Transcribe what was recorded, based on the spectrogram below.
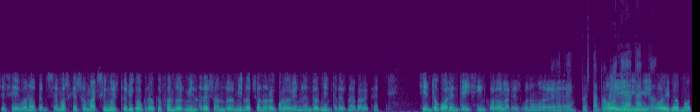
sí, sí. Bueno, pensemos que su máximo histórico creo que fue en 2003 o en 2008, no recuerdo bien, en 2003 me parece. 145 dólares. Bueno, eh, pues tampoco le queda tanto. Hoy lo hemos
